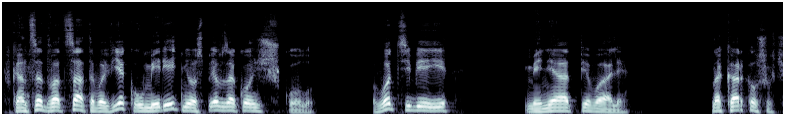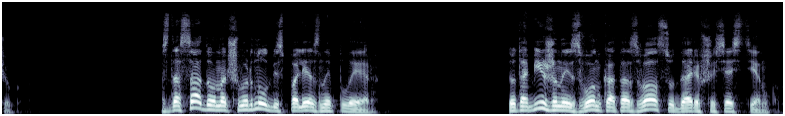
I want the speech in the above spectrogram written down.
В конце двадцатого века умереть, не успев закончить школу. Вот тебе и... Меня отпевали. Накаркал Шевчук. С досады он отшвырнул бесполезный плеер. Тот обиженный звонко отозвался, ударившись о стенку.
